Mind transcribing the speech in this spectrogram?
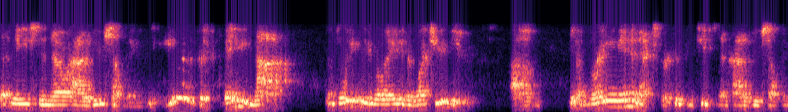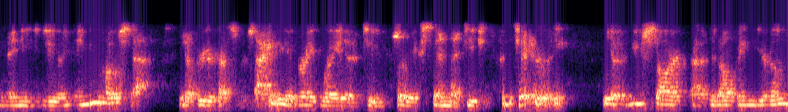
that needs to know how to do something, even if it's maybe not completely related to what you do, um, you know, bringing in an expert who can teach them how to do something they need to do, and, and you host that, you know, for your customers. That can be a great way to, to sort of extend that teaching, particularly know, you start uh, developing your own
